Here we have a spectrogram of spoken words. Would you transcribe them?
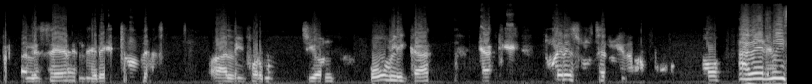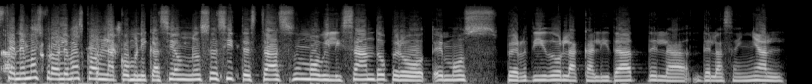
fortalecer el derecho a la información pública, ya que tú eres un servidor público. A ver, Luis, tenemos problemas con la comunicación. No sé si te estás movilizando, pero hemos perdido la calidad de la, de la señal.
